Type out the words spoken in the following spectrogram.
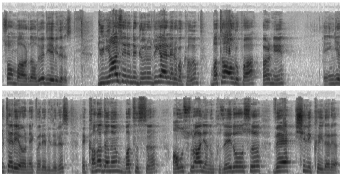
sonbaharda alıyor diyebiliriz. Dünya üzerinde görüldüğü yerlere bakalım. Batı Avrupa örneğin e, İngiltere'ye örnek verebiliriz. E, Kanada'nın batısı, Avustralya'nın kuzeydoğusu ve Şili kıyıları.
